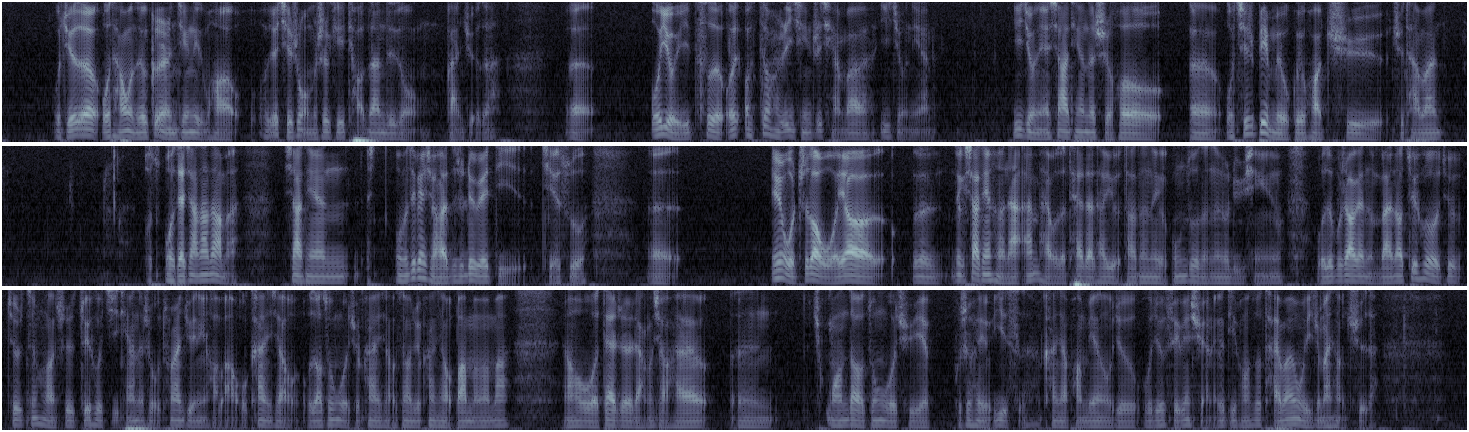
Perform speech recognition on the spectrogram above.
我觉得我谈我这个个人经历的话，我觉得其实我们是可以挑战这种感觉的。呃，我有一次，我哦正好是疫情之前吧，一九年，一九年夏天的时候，呃，我其实并没有规划去去台湾。我我在加拿大嘛，夏天我们这边小孩子是六月底结束，呃，因为我知道我要呃那个夏天很难安排，我的太太她有她的那个工作的那个旅行，我都不知道该怎么办。到最后就就正好是最后几天的时候，我突然决定，好吧，我看一下，我到中国去看一下，我正好去看一下我爸爸妈妈，然后我带着两个小孩，嗯，光到中国去也不是很有意思，看一下旁边，我就我就随便选了一个地方，说台湾我一直蛮想去的。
